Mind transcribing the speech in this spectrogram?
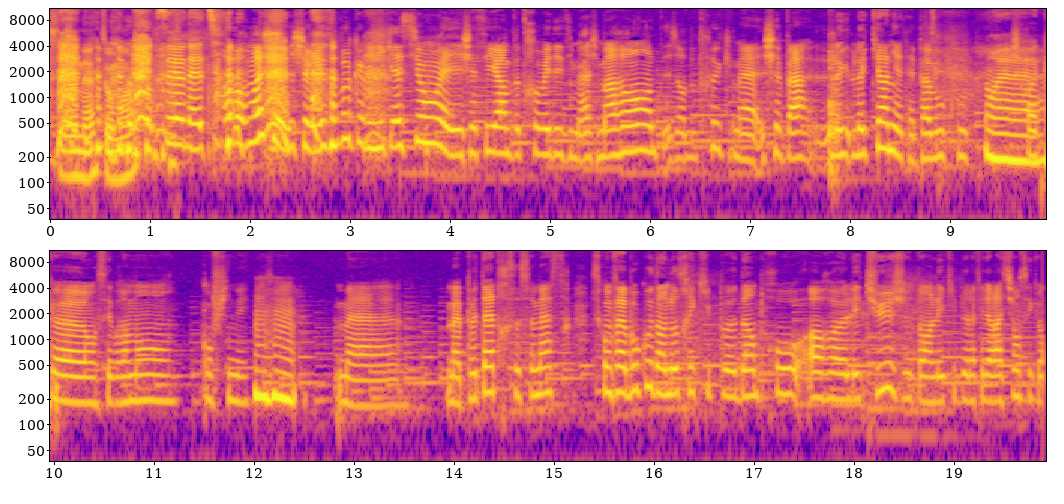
C'est honnête au moins. C'est honnête. Ah bon, moi, je, je suis respo communication et j'essayais un peu de trouver des images marrantes, des genres de trucs, mais je sais pas, le, le cœur n'y était pas beaucoup. Ouais. Je crois qu'on s'est vraiment confiné. Mhm. Mais, mais peut-être ce semestre. Ce qu'on fait beaucoup dans notre équipe d'impro hors euh, l'étuge, dans l'équipe de la fédération, c'est que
